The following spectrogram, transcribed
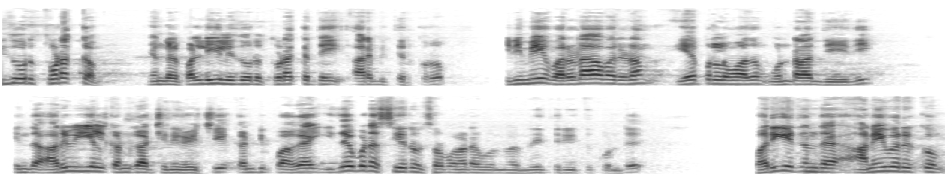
இது ஒரு தொடக்கம். எங்கள் பள்ளியில் இது ஒரு தொடக்கத்தை ஆரம்பித்திருக்கிறோம். இனிமே வருடா வருடம் ஏப்ரல் மாதம் ஒன்றாம் தேதி இந்த அறிவியல் கண்காட்சி நிகழ்ச்சி கண்டிப்பாக இதைவிட சீரும் சிறப்பான என்பதை தெரிவித்துக் கொண்டு வருகை தந்த அனைவருக்கும்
